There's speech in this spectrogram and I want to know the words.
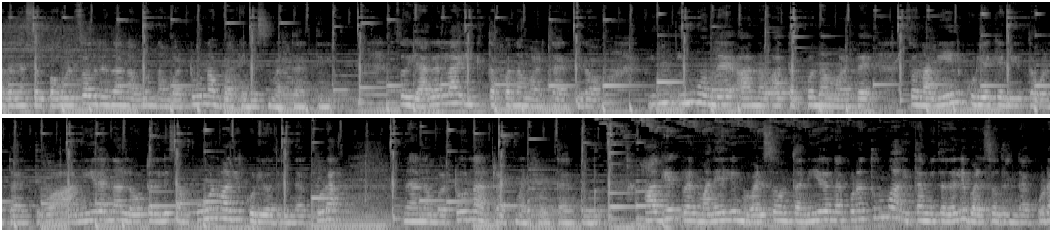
ಅದನ್ನು ಸ್ವಲ್ಪ ಉಳಿಸೋದ್ರಿಂದ ನಾವು ನಂಬರ್ ಟೂನ ಬ್ಲಾಕೇಜಸ್ ಮಾಡ್ತಾ ಇರ್ತೀವಿ. ಸೊ ಯಾರೆಲ್ಲ ಈ ತಪ್ಪನ್ನು ಮಾಡ್ತಾ ಇರ್ತೀರೋ ಇನ್ನು ಇನ್ನು ಮುಂದೆ ಆ ನಾವು ಆ ತಪ್ಪನ್ನು ಮಾಡಿದೆ ಸೊ ನಾವೇನು ಕುಡಿಯೋಕ್ಕೆ ನೀರು ತಗೊಳ್ತಾ ಇರ್ತೀವೋ, ಆ ನೀರನ್ನು ಲೋಟದಲ್ಲಿ ಸಂಪೂರ್ಣವಾಗಿ ಕುಡಿಯೋದ್ರಿಂದ ಕೂಡ ನಂಬರ್ ಟೂನ ಅಟ್ರಾಕ್ಟ್ ಮಾಡ್ಕೊಳ್ತಾ ಇರ್ಬೋದು ಹಾಗೆ ಮನೆಯಲ್ಲಿ ಬಳಸುವಂಥ ನೀರನ್ನು ಕೂಡ ತುಂಬ ಹಿತಮಿತದಲ್ಲಿ ಬಳಸೋದ್ರಿಂದ ಕೂಡ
